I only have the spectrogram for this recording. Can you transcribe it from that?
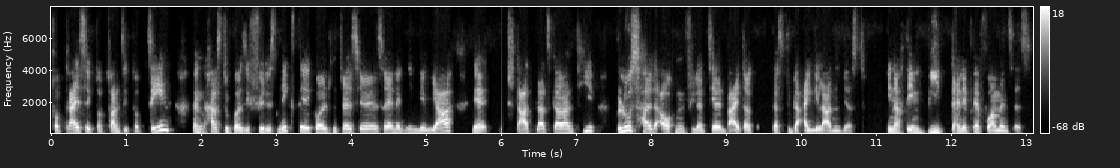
Top 30, Top 20, Top 10, dann hast du quasi für das nächste Golden Trail Series Rennen in dem Jahr eine Startplatzgarantie plus halt auch einen finanziellen Beitrag, dass du da eingeladen wirst, je nachdem, wie deine Performance ist.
